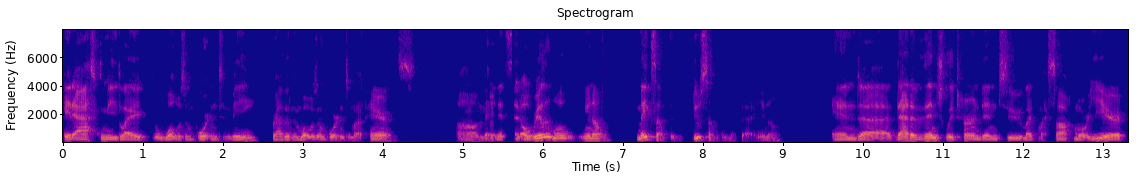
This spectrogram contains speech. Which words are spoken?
it asked me like what was important to me rather than what was important to my parents. Um, Mhm. And it said, "Oh, really? Well, you know, make something, do something with that, you know." And uh, that eventually turned into like my sophomore year.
